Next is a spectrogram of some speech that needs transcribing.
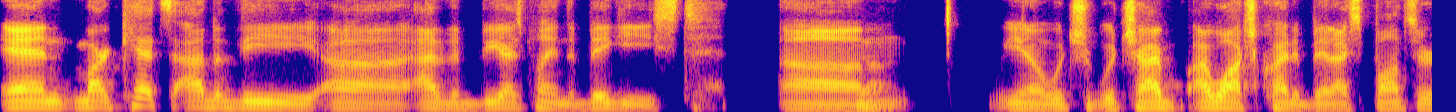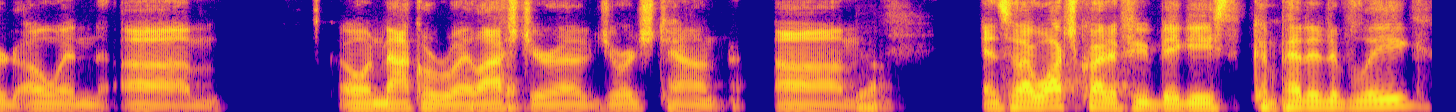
And Marquette's out of the uh out of the you guys playing the Big East. Um, yeah. you know, which which I I watched quite a bit. I sponsored Owen um Owen McElroy last year out of Georgetown. Um yeah. and so I watched quite a few Big East competitive league.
